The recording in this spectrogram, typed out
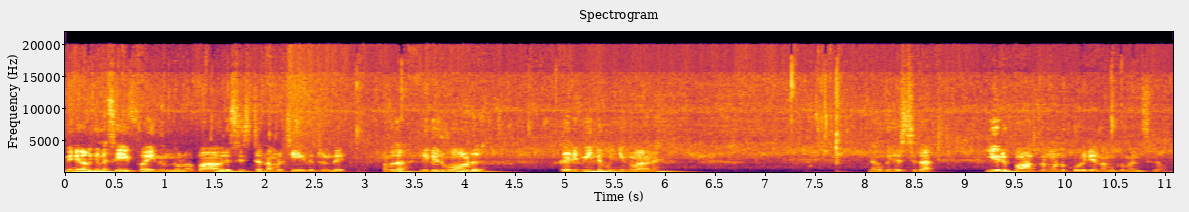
മീനുകൾ ഇങ്ങനെ സേഫായി നിന്നോളും. അപ്പോൾ ആ ഒരു സിസ്റ്റം നമ്മൾ ചെയ്തിട്ടുണ്ട്. അപ്പോൾ ഇതിൽ ഒരുപാട് കരിമീന്റെ കുഞ്ഞുങ്ങളാണ്. നമുക്ക് ജസ്റ്റ് ഇതാ ഈ ഒരു പാത്രം കൊണ്ട് കോരിയാൽ നമുക്ക് മനസ്സിലാവും.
